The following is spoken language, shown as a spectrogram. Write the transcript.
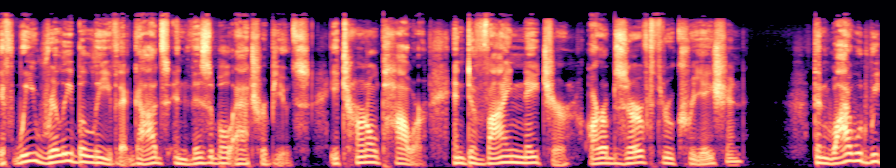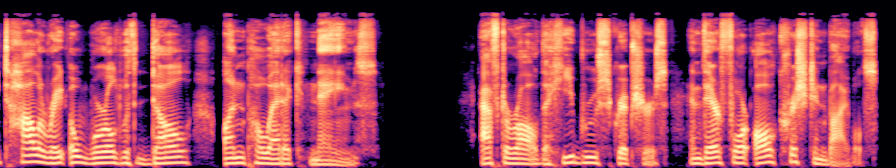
If we really believe that God's invisible attributes, eternal power, and divine nature are observed through creation, then why would we tolerate a world with dull, unpoetic names? After all, the Hebrew Scriptures, and therefore all Christian Bibles,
